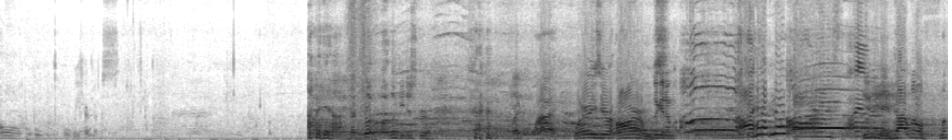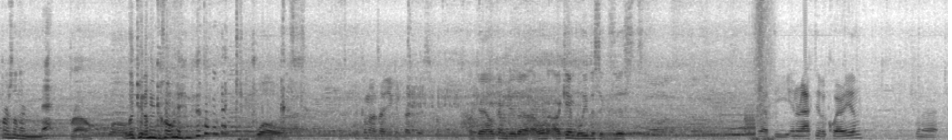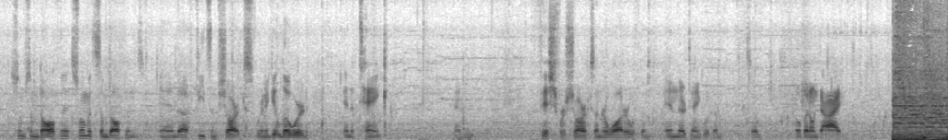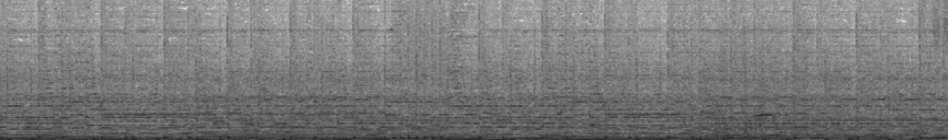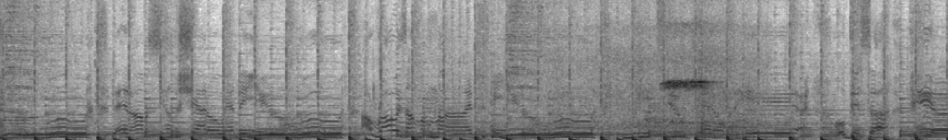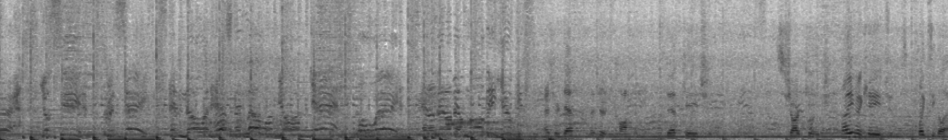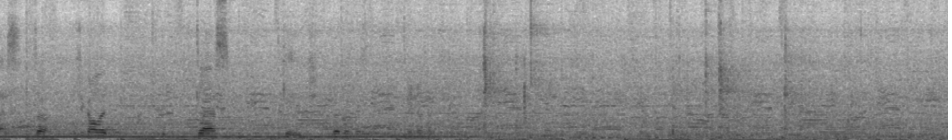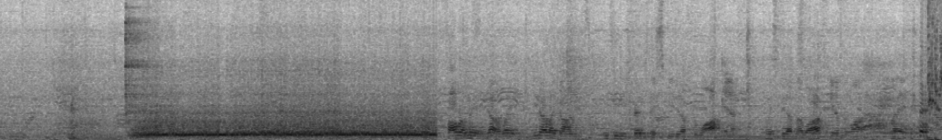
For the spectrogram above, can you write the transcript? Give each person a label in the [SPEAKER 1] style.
[SPEAKER 1] Oh, he hurt us.
[SPEAKER 2] yeah.
[SPEAKER 1] That's look. Oh, look, he just grew.
[SPEAKER 2] Like why? Where is your arms?
[SPEAKER 1] Look at him.
[SPEAKER 2] I have no arms. I have
[SPEAKER 3] Dude, they've got little flippers on their neck, bro. Look at them going.
[SPEAKER 2] Oh Whoa.
[SPEAKER 4] Come outside, you can pet this.
[SPEAKER 2] Okay, I'll come do that. I want. I can't believe this exists.
[SPEAKER 3] We're at the interactive aquarium. We're gonna swim some dolphin, swim with some dolphins, and uh, feed some sharks. We're gonna get lowered in a tank and fish for sharks underwater with them in their tank with them. So hope I don't die. That's your death. That's your coffin.
[SPEAKER 2] Death cage. Shark cage. Not even a cage. It's plexiglass. So we should call it glass cage. That makes sense. Follow me. No, wait. You know, like on MTV Cribs, they speeded up the walk.
[SPEAKER 4] Yeah.
[SPEAKER 2] Can we speed up my walk?
[SPEAKER 4] Get up the walk.
[SPEAKER 2] Wait.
